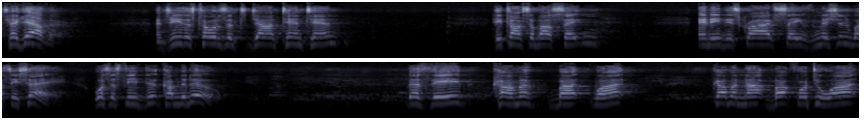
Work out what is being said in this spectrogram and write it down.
Together. And Jesus told us in John 10 10, he talks about Satan and he describes Satan's mission. What's he say? What's the thief do, come to do? The thief cometh but what? Cometh not but for to what?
